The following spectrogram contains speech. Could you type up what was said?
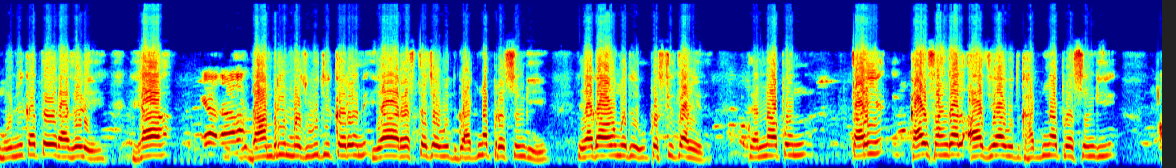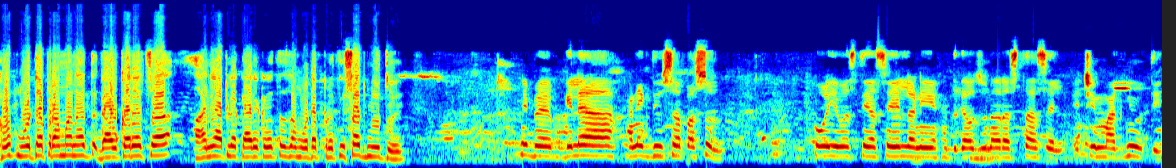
मोनिकाताई राजळे ह्या डांबरी मजबूतीकरण या रस्त्याच्या उद्घाटनाप्रसंगी या गावामध्ये उपस्थित आहेत. त्यांना आपण ताई काय सांगाल? आज या उद्घाटनाप्रसंगी खूप मोठ्या प्रमाणात गावकऱ्याचा आणि आपल्या कार्यकर्त्याचा मोठा प्रतिसाद मिळतोय. मी गेल्या अनेक दिवसापासून कोळी वस्ती असेल आणि हदगाव जुना रस्ता असेल याची मागणी होती.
